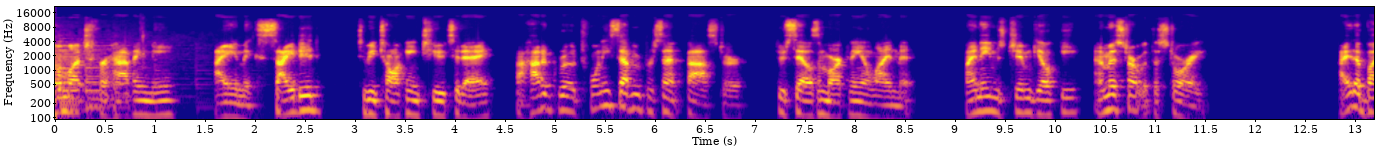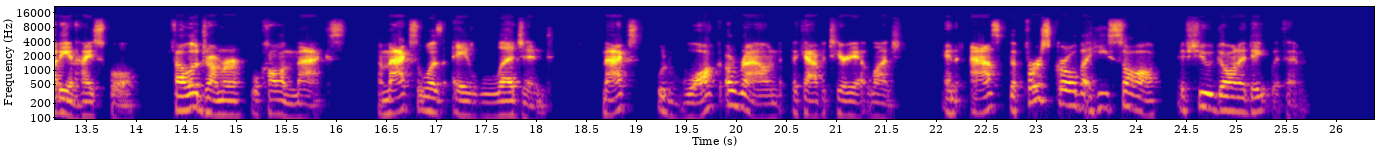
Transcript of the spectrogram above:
so much for having me. I am excited to be talking to you today about how to grow 27% faster through sales and marketing alignment. My name is Jim Gilkey, and I'm going to start with a story. I had a buddy in high school, fellow drummer, we'll call him Max. Now, Max was a legend. Max would walk around the cafeteria at lunch and ask the first girl that he saw if she would go on a date with him.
